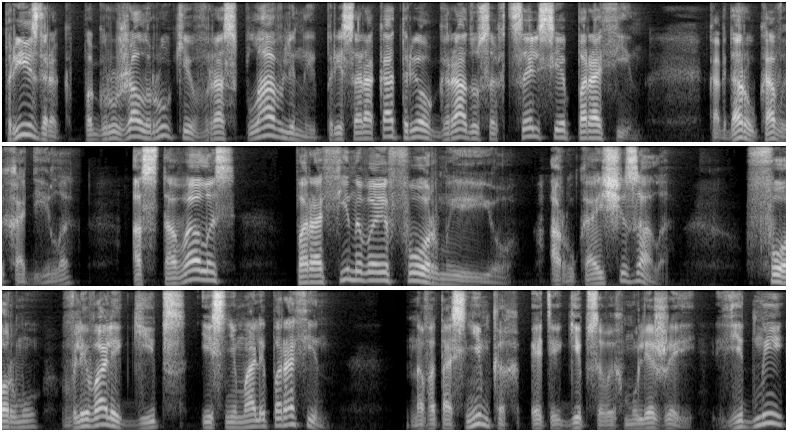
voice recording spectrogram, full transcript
Призрак погружал руки в расплавленный при 43 градусах Цельсия парафин. Когда рука выходила, оставалась парафиновая форма ее, а рука исчезала. В форму вливали гипс и снимали парафин. На фотоснимках этих гипсовых муляжей видны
